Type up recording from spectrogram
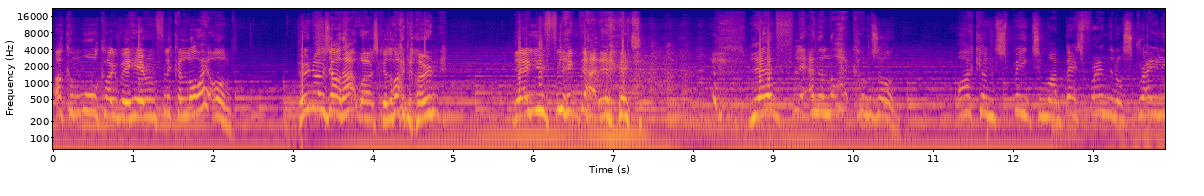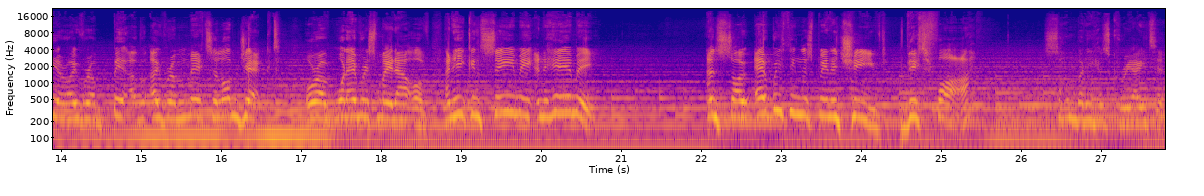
I can walk over here and flick a light on. Who knows how that works? Because I don't. Yeah, you flick that. yeah, flick, and the light comes on. I can speak to my best friend in Australia over a bit of, over a metal object or a, whatever it's made out of, and he can see me and hear me. And so everything that's been achieved this far, somebody has created.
